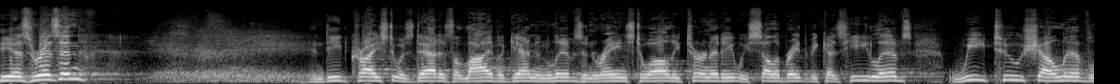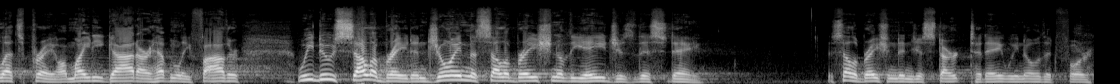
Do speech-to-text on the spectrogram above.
He is risen. Indeed, Christ, who is dead, is alive again and lives and reigns to all eternity. We celebrate because he lives, we too shall live. Let's pray. Almighty God, our Heavenly Father, we do celebrate and join the celebration of the ages this day. The celebration didn't just start today. We know that for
